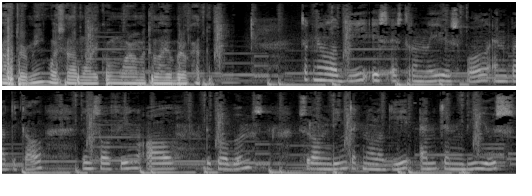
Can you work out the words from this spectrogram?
after me wassalamualaikum warahmatullahi wabarakatuh. Technology is extremely useful and practical in solving all the problems surrounding technology and can be used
